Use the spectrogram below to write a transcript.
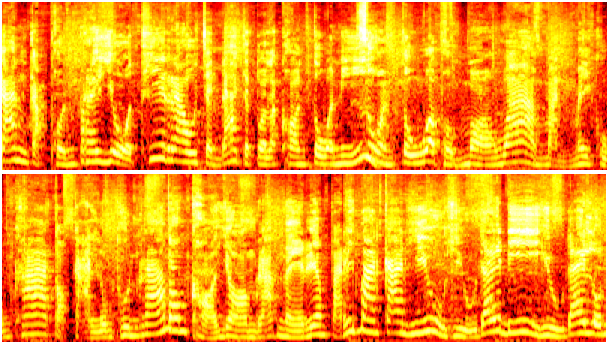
กันกับผลประโยชน์ที่เราจะได้จากตัวละครตัวนี้ ส่วนตัวผมมองว่ามันไม่คุ้มค่าต่อการลงทุนครับต้องขอยอมรับในเรื่องปริมาณการฮิวหิวได้ดีหิวได้ล้น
